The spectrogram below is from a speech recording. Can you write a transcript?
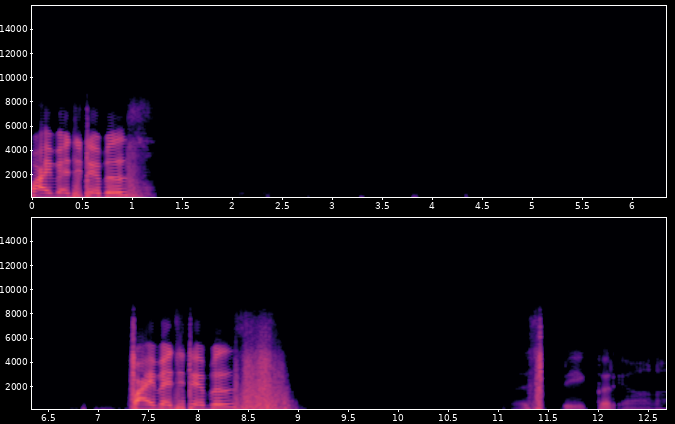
five vegetables five vegetables speaker यार।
